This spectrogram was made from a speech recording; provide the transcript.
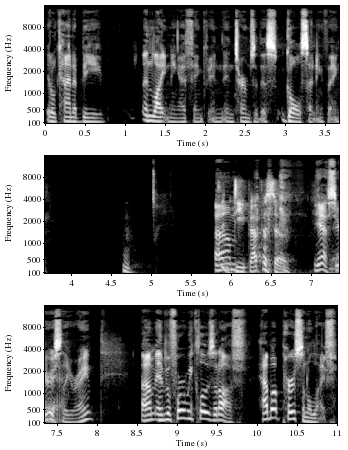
it'll kind of be enlightening. I think in in terms of this goal setting thing. It's a deep episode. Yeah, seriously, right? Um, and before we close it off, how about personal life?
